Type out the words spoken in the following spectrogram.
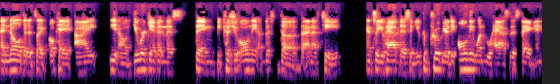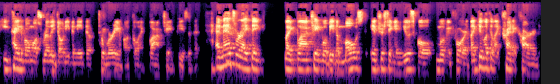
and know that it's like, okay, I, you know, you were given this thing because you own the, the, the, the NFT. And so you have this and you can prove you're the only one who has this thing. And you kind of almost really don't even need to, to worry about the like blockchain piece of it. And that's where I think like blockchain will be the most interesting and useful moving forward. Like you look at like credit card,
